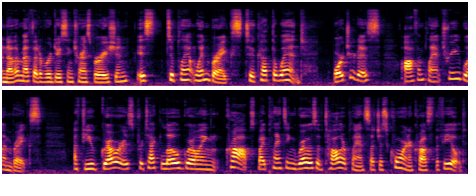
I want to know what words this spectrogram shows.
Another method of reducing transpiration is to plant windbreaks to cut the wind. Orchardists often plant tree windbreaks. A few growers protect low growing crops by planting rows of taller plants such as corn across the field.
